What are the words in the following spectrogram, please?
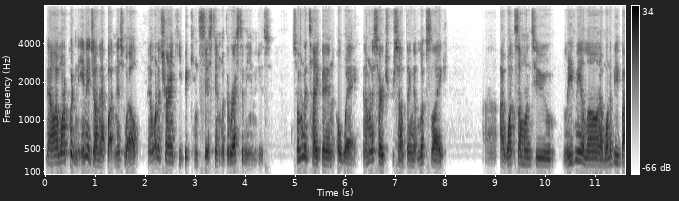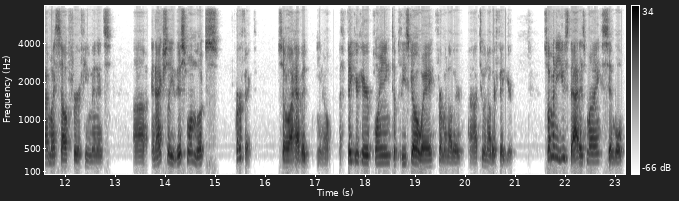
Now I want to put an image on that button as well and I want to try and keep it consistent with the rest of the images. So I'm going to type in away and I'm going to search for something that looks like uh, I want someone to leave me alone. I want to be by myself for a few minutes. Uh, and actually, this one looks perfect. So I have a, you know, a figure here pointing to please go away from another uh, to another figure. So I'm going to use that as my symbol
